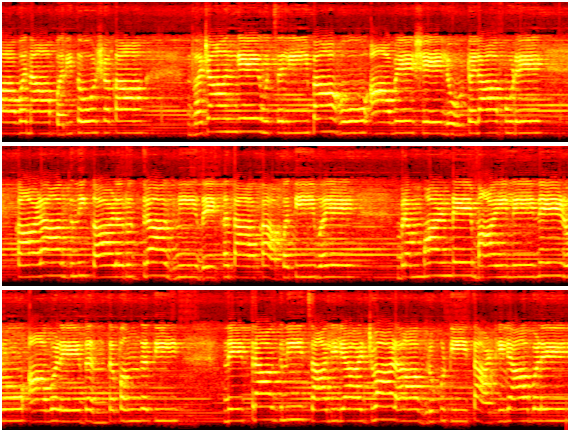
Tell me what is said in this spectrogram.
पावना परितोषका। ध्वजांगे उचली बाहो आवेशे लोटला पुढे। काळाग्नि काळ रुद्राग्नि देखता कापती भये। ब्रह्मांडे माईले नेणो आवळे दंत पंगती. नेत्राग्नी चालिल्या ज्वाळा भ्रुकुटी ताठिल्या बळे.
